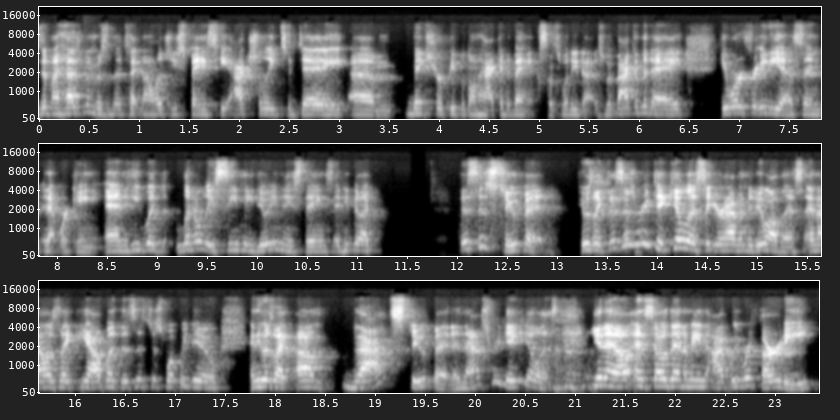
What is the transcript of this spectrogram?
that my husband was in the technology space. He actually today um, makes sure people don't hack into banks. That's what he does. But back in the day, he worked for EDS and networking, and he would literally see me doing these things and he'd be like, this is stupid he was like, This is ridiculous that you're having to do all this. And I was like, Yeah, but this is just what we do. And he was like, um, That's stupid and that's ridiculous, you know? And so then, I mean, I, we were 30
